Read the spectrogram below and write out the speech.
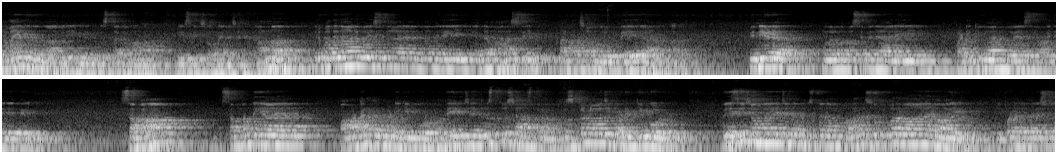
കളയരുതെന്ന് ആഗ്രഹിക്കുന്ന ഒരു പുസ്തകമാണ് വി സി ചുമേലച്ചന്റെ അന്ന് ഒരു പതിനാല് വയസ്സുകാരൻ എന്ന നിലയിൽ എന്റെ മനസ്സിൽ തറച്ച ഒരു പേരാണ് അത് പിന്നീട് മുതിർന്ന സെമിനാരിയിൽ പഠിക്കുവാൻ പോയ സാഹചര്യത്തിൽ സഭാ സംബന്ധിയായ പാഠങ്ങൾ പഠിക്കുമ്പോൾ പ്രത്യേകിച്ച് ക്രിസ്തു ശാസ്ത്രം ക്രിസ്റ്റോളജി പഠിക്കുമ്പോൾ വി സി ചൊമ്മയച്ചന്റെ പുസ്തകം വളരെ സുപ്രധാനമായി ഇപ്പോഴത്തെ പരിശുദ്ധ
